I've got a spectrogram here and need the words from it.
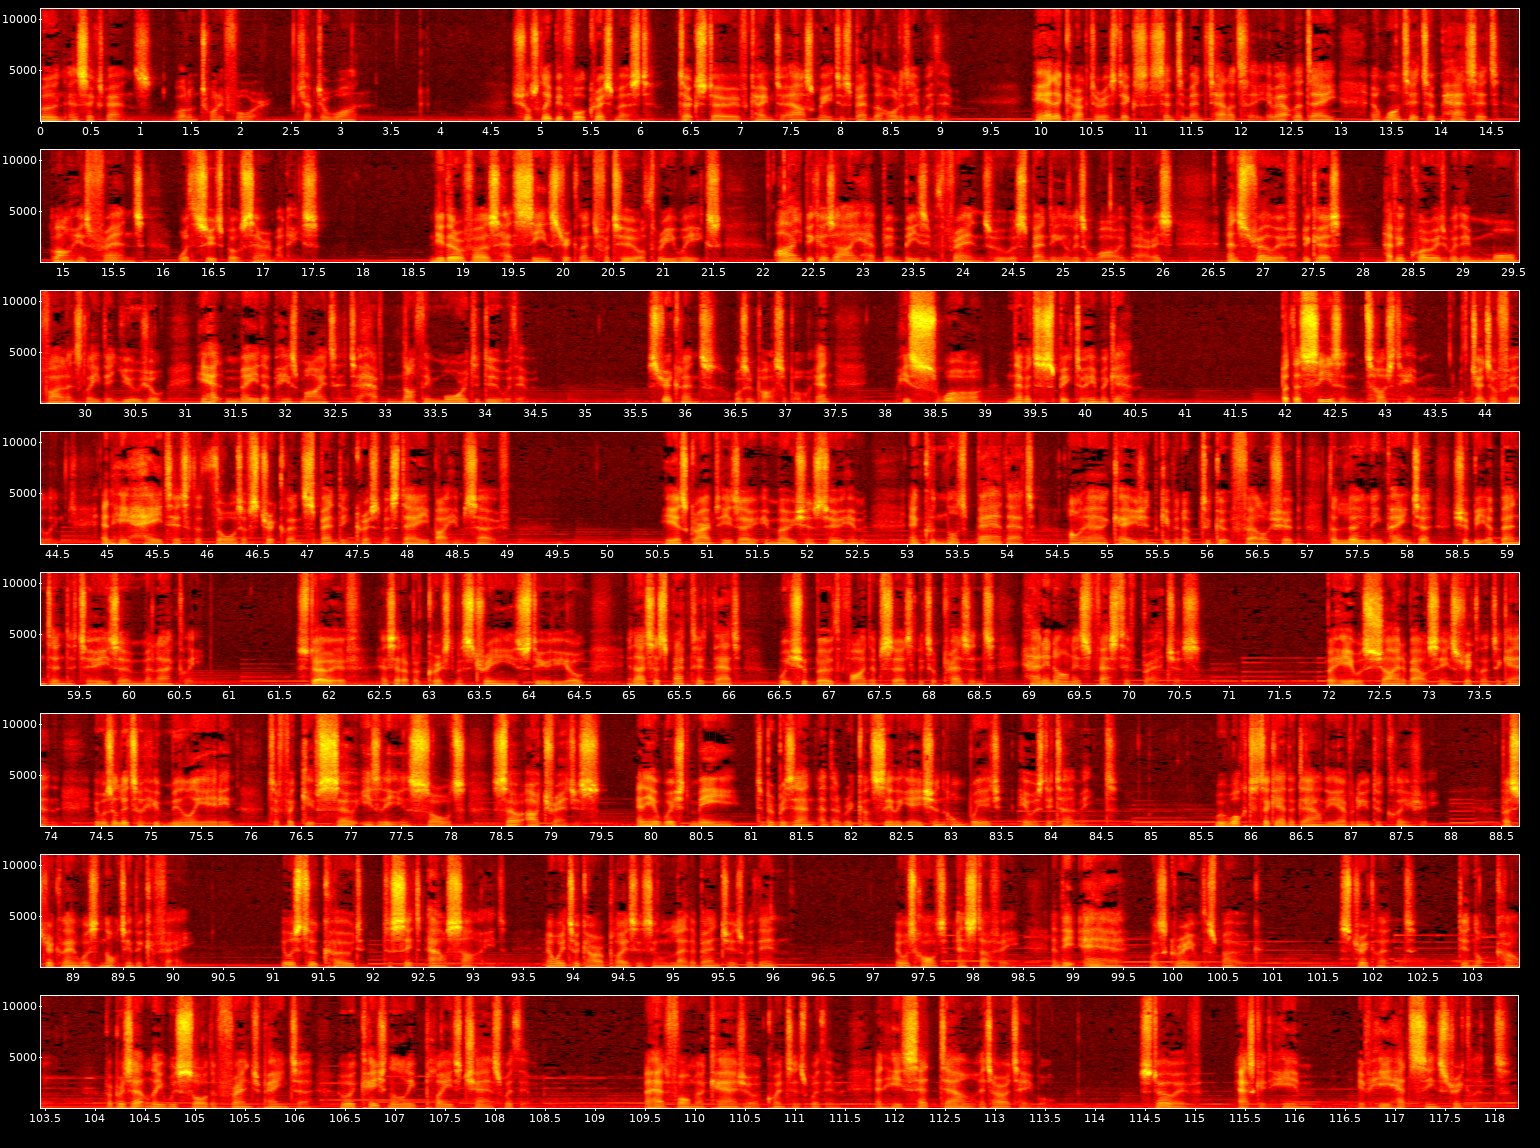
Moon and Sixpence, Volume 24, Chapter 1. Shortly before Christmas, Dirk Stroeve came to ask me to spend the holiday with him. He had a characteristic sentimentality about the day and wanted to pass it among his friends with suitable ceremonies. Neither of us had seen Strickland for two or three weeks. I, because I had been busy with friends who were spending a little while in Paris, and Stroeve, because Having quarreled with him more violently than usual, he had made up his mind to have nothing more to do with him. Strickland was impossible, and he swore never to speak to him again. But the season touched him with gentle feeling, and he hated the thought of Strickland spending Christmas Day by himself. He ascribed his own emotions to him, and could not bear that on an occasion given up to good fellowship, the lonely painter should be abandoned to his own melancholy. Stroeve had set up a Christmas tree in his studio, and I suspected that we should both find absurd little presents hanging on its festive branches. But he was shy about seeing Strickland again. It was a little humiliating to forgive so easily insults so outrageous and he wished me to be present at the reconciliation on which he was determined. We walked together down the Avenue de Clichy, but Strickland was not in the cafe. It was too cold to sit outside, and we took our places on leather benches within. It was hot and stuffy, and the air was grey with smoke. Strickland did not come, but presently we saw the French painter who occasionally played chess with him. I had formed a casual acquaintance with him, and he sat down at our table. Stroeve asked him if he had seen Strickland.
